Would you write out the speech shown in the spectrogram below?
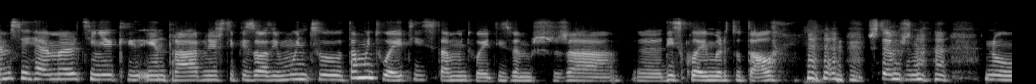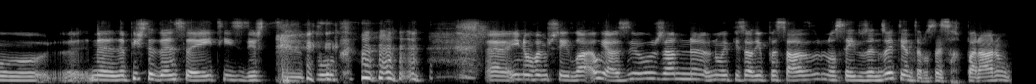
MC Hammer tinha que entrar neste episódio muito. Está muito 80s, está muito 80s. Vamos já. eh, disclaimer total. Estamos na, no, na, na pista de dança 80s deste clube Eh, e não vamos sair lá. Aliás, eu já na- no episódio passado não saí dos anos 80, não sei se repararam.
